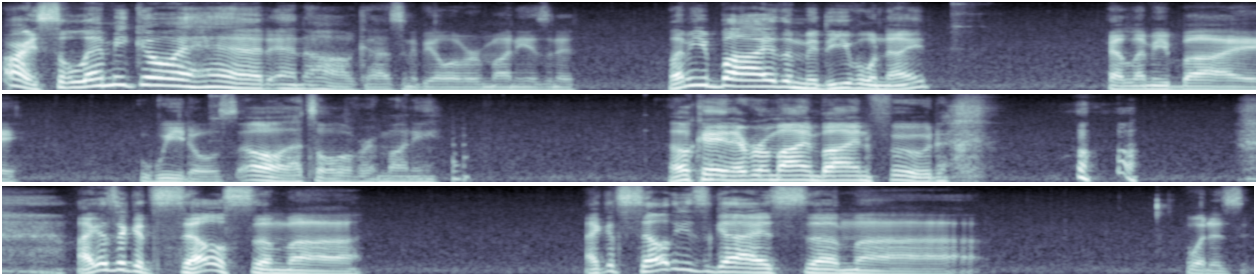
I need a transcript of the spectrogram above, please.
Alright, so let me go ahead and... Oh, God, it's going to be all over money, isn't it? Let me buy the Medieval Knight. And let me buy Weedles. Oh, that's all over money. Okay, never mind buying food. I guess I could sell some, uh... I could sell these guys some, uh... What is it?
